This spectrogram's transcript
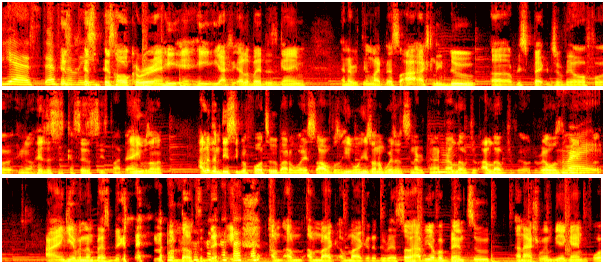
Yes, definitely. his, his whole career, and he and he he actually elevated his game and everything like that. So I actually do uh, respect JaVale for you know his this is consistency like that. And he was on. A, I lived in DC before too, by the way. So I was he when he was on the Wizards and everything like that. I Mhm. love I love JaVale. JaVale was the man. right. But I ain't giving them best big man no dub today. I'm, I'm I'm not I'm not gonna do that. So have you ever been to an actual NBA game before?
